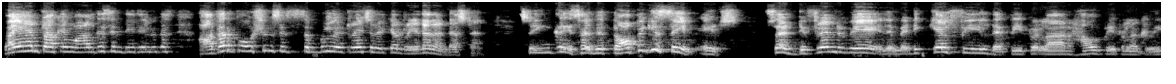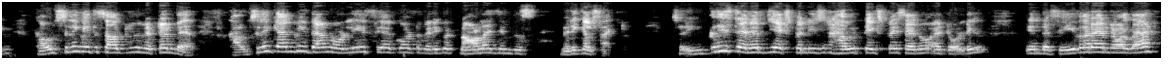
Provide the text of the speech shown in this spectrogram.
why I am talking all this in detail? Because other portions is simple literature you can read and understand. So, so the topic is same, AIDS. So a different way, the medical field that people are, how people are doing. Counseling, it is already written there. Counseling can be done only if you have got very good knowledge in this medical factor. So increased energy expenditure, how it takes place, I know I told you. In the fever and all that,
